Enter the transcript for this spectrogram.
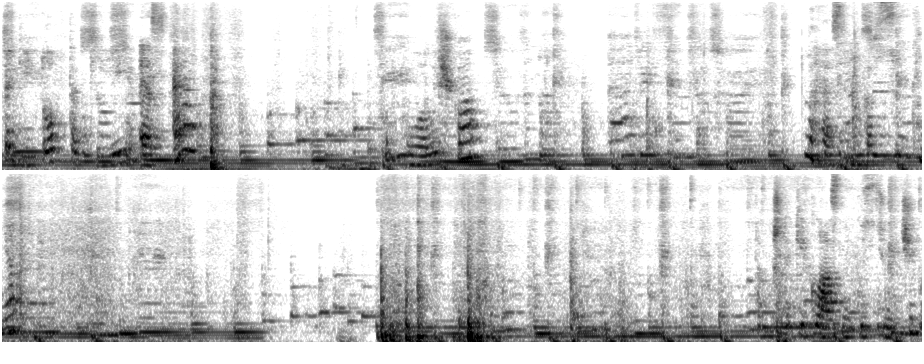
Такий топ, такий СМ. Футболочка. Легесенька сукня. Також такий класний костюмчик.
